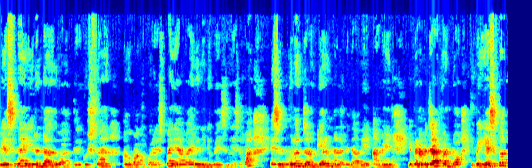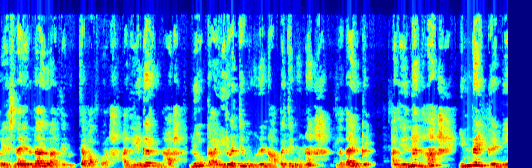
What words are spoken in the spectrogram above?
பேசின இரண்டாவது வார்த்தை குறித்து தான் நாங்கள் பார்க்க போகிறோம் யசுபா என் வாயில நீங்கள் பேசுங்க எசுப்பா எசன் மூலம் ஜம் கேளும் நல்ல பிதாவே. ஆமீன் இப்போ நம்ம ஜாப் பண்ணிட்டோம் இப்போ ஏசுப்பா பேசின இரண்டாவது வார்த்தை குறித்து தான் பார்க்க போகிறோம் அது எங்கே இருக்குன்னா லூக்கா இருபத்தி மூணு நாற்பத்தி மூணுல தான் இருக்குது அது என்னன்னா இன்றைக்கு நீ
